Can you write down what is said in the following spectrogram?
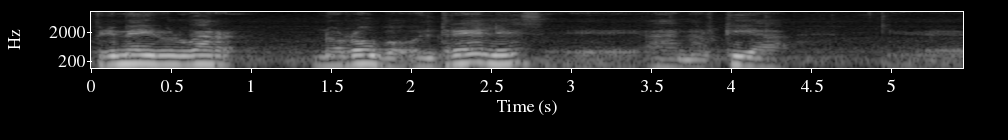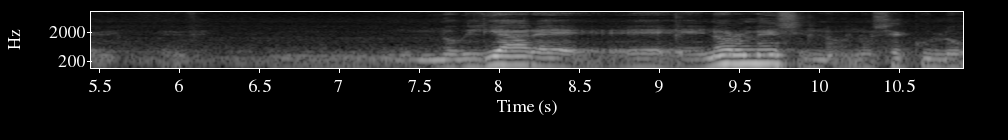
primeiro lugar no roubo entre eles, eh, a anarquía eh, eh nobiliar e eh, eh, enormes no, no século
